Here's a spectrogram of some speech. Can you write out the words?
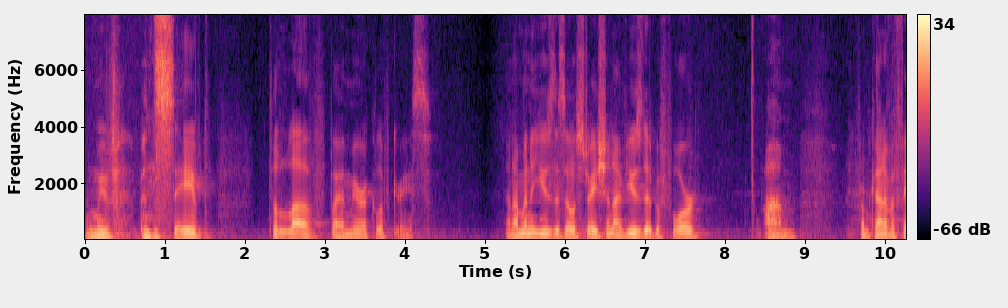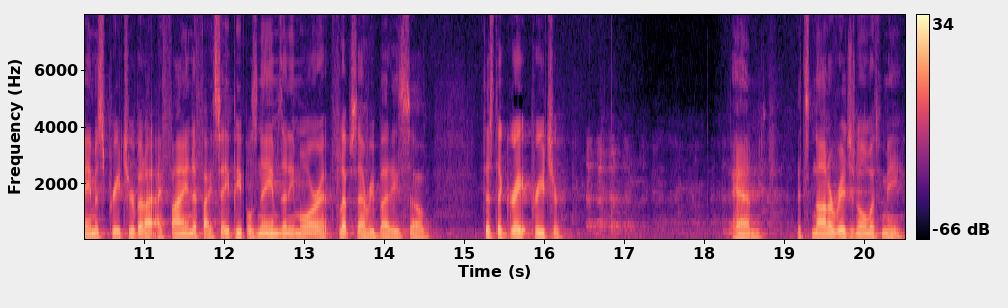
And we've been saved to love by a miracle of grace. And I'm going to use this illustration. I've used it before um, from kind of a famous preacher, but I, I find if I say people's names anymore, it flips everybody. So, just a great preacher. and it's not original with me.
